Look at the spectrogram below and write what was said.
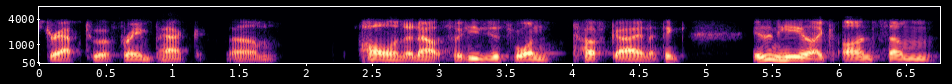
strapped to a frame pack, um, hauling it out. So he's just one tough guy, and I think isn't he like on some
